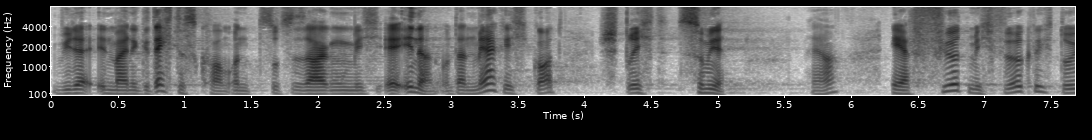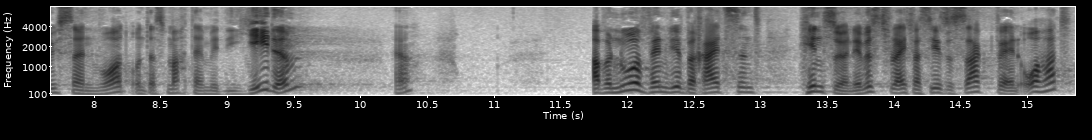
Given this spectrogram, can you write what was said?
wieder in meine Gedächtnis kommen und sozusagen mich erinnern. Und dann merke ich, Gott spricht zu mir. Ja? Er führt mich wirklich durch sein Wort und das macht er mit jedem, ja? aber nur, wenn wir bereit sind, hinzuhören. Ihr wisst vielleicht, was Jesus sagt, wer ein Ohr hat,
